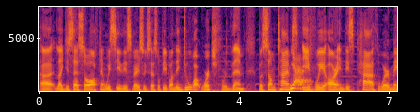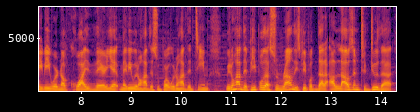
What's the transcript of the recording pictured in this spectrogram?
uh, like you said, so often we see these very successful people and they do what works for them. But sometimes, Yeah. if we are in this path where maybe we're not quite there yet, maybe we don't have the support, we don't have the team, we don't have the people that surround these people that allows them to do that,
